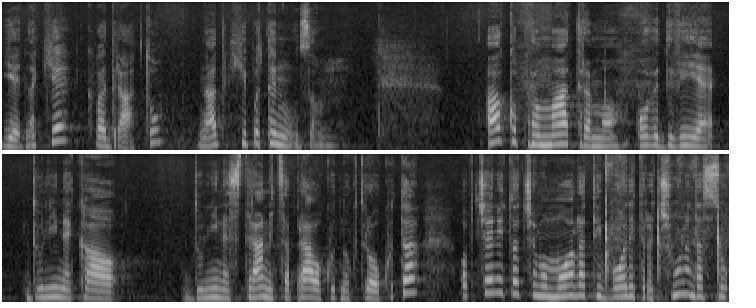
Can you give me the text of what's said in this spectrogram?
jednak je kvadratu nad hipotenuzom. Ako promatramo ove dvije duljine kao duljine stranica pravokutnog trokuta, općenito ćemo morati voditi računa da su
